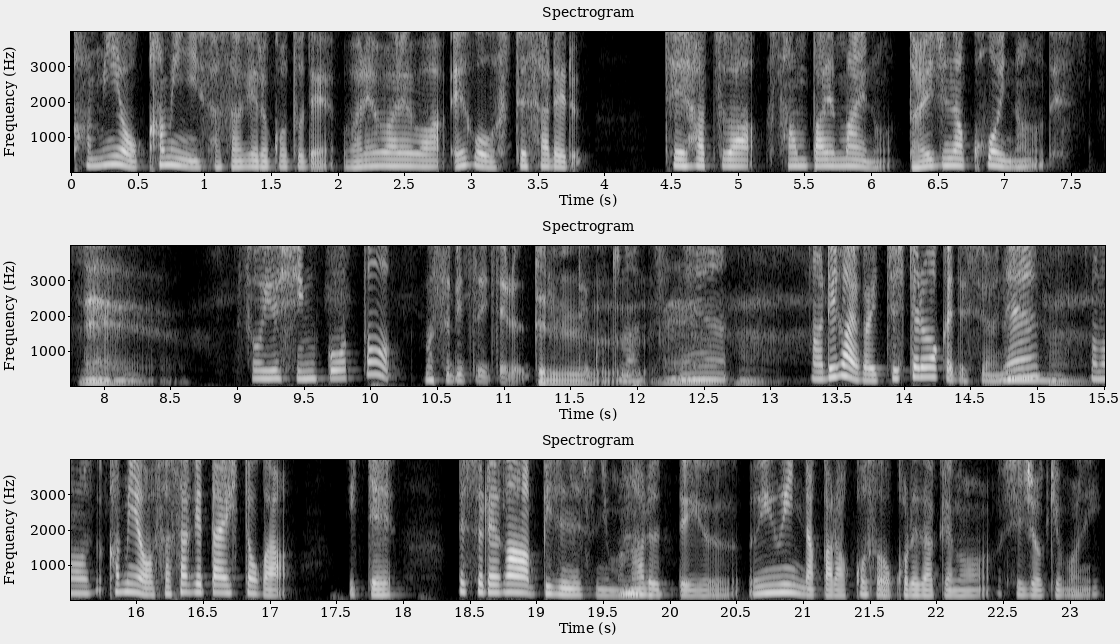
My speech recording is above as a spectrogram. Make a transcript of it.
神を神に捧げることで我々はエゴを捨てされる。啓発は参拝前の大事な行為なのです。ねえ。そういう信仰と結びついてるってる、ってことなんですねまあ利害が一致してるわけですよね。うんうんその神を捧げたい人がいて、で、それがビジネスにもなるっていう、ウィンウィンだからこそこれだけの市場規模に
